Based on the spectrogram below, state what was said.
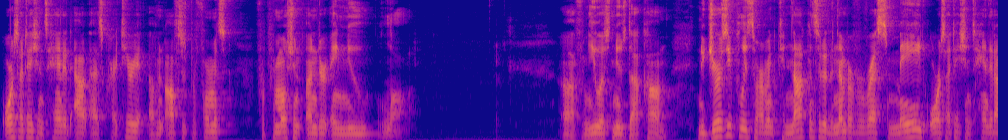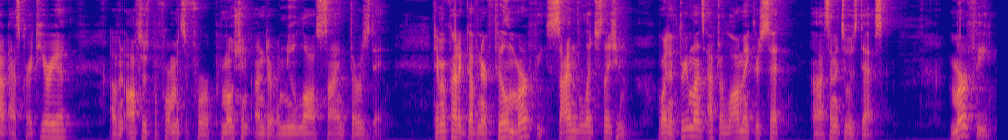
or citations handed out as criteria of an officer's performance for promotion under a new law. Uh, from usnews.com. New Jersey Police Department cannot consider the number of arrests made or citations handed out as criteria of an officer's performance for promotion under a new law signed Thursday. Democratic Governor Phil Murphy signed the legislation more than three months after lawmakers set, uh, sent it to his desk. Murphy,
